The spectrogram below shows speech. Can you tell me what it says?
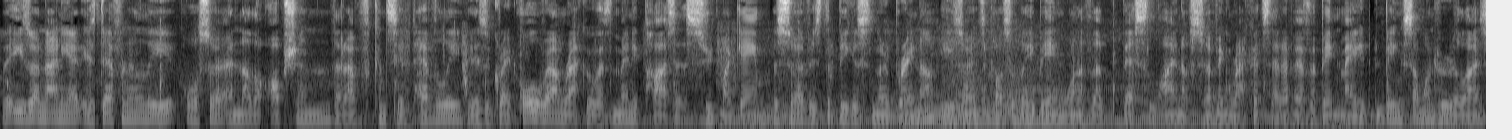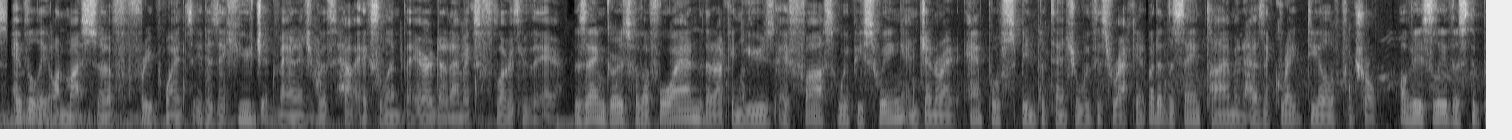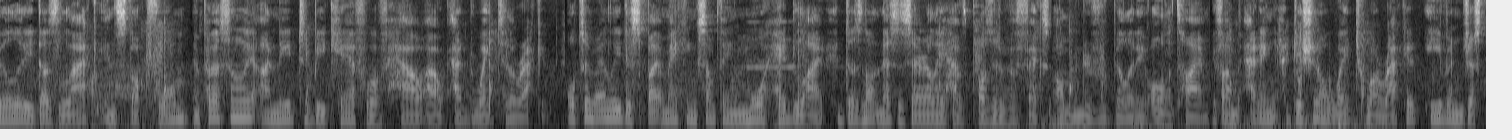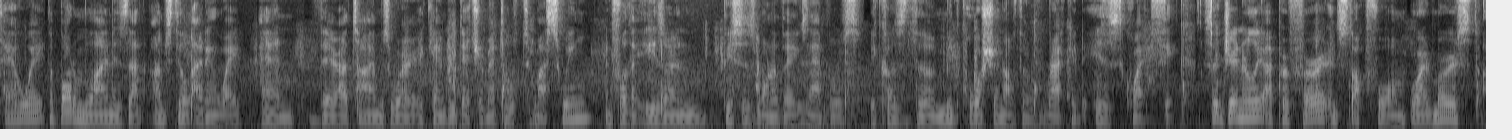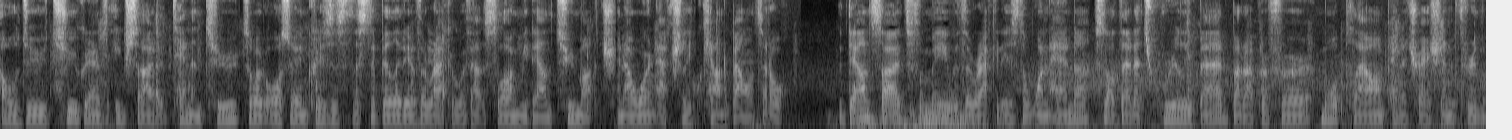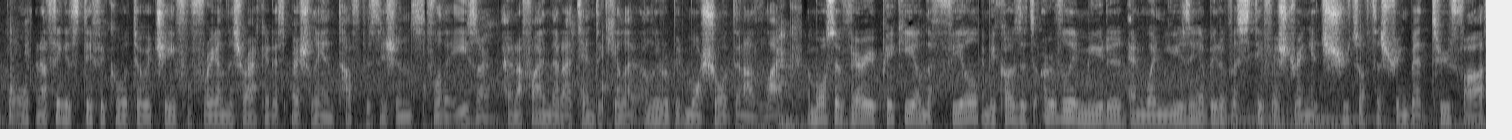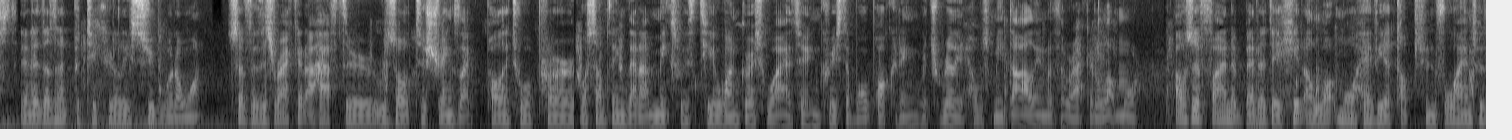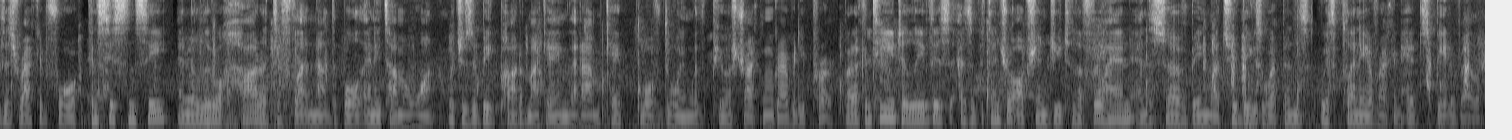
The EZone 98 is definitely also another option that I've considered heavily. It is a great all-round racket with many parts that suit my game. The serve is the biggest no-brainer, EZone's possibly being one of the best line of serving rackets that have ever been made, and being someone who relies heavily on my serve for free points, it is a huge advantage with how excellent the aerodynamics flow through the air. The same goes for the forehand, that I can use a fast whippy swing and generate ample spin potential with this racket, but at the same time it has a great deal of control. Obviously the stability does lack in stock form and personally I need to be careful of how I'll add weight to the racket. Ultimately despite making something more headlight it does not necessarily have positive effects on maneuverability all the time. If I'm adding additional weight to a racket even just tail weight the bottom line is that I'm still adding weight and there are times where it can be detrimental to my swing and for the E-zone this is one of the examples because the mid portion of the racket is quite thick. So generally I prefer it in stock form or at most I will do 2 grams each side at 10 and 2 so it also increases the stability of the racket without slowing me down too much and I won't actually counterbalance at all. The downsides for me with the racket is the one-hander. It's not that it's really bad, but I prefer more plow and penetration through the ball. And I think it's difficult to achieve for free on this racket, especially in tough positions for the E-zone. And I find that I tend to kill it a little bit more short than I'd like. I'm also very picky on the feel, and because it's overly muted and when using a bit of a stiffer string, it shoots off the string bed too fast, then it doesn't particularly suit what I want. So for this racket, I have to resort to strings like Polytour Pro or something that I mix with Tier 1 gross Wire to increase the ball pocketing, which really helps me dial in with the racket a lot more. I also find it better to hit a lot more heavier topspin forehands with this racket for consistency and a little harder to flatten out the ball anytime I want, which is a big part of my game that I'm capable of doing with Pure Strike and Gravity Pro. But I continue to leave this as a potential option due to the forehand and the serve being my two biggest weapons with plenty of racket head speed available.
